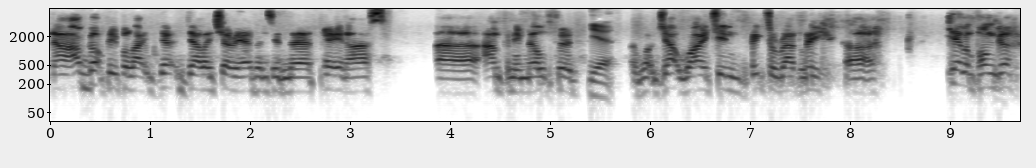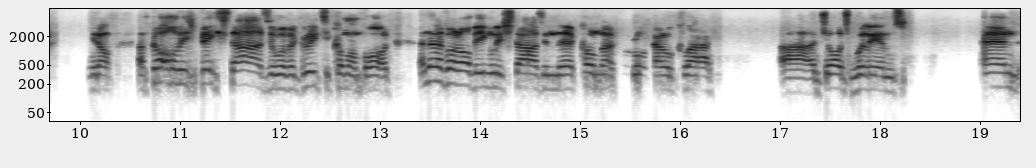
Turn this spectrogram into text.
Now I've got people like De- Daly Cherry-Evans in there, Payne Haas, uh, Anthony Milford. Yeah. I've got Jack Wighton, Victor Radley, uh, Kalyn Ponga. You know, I've got all these big stars who have agreed to come on board, and then I've got all the English stars in there: Conrad Farrell, Daryl Clark, uh, George Williams, and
